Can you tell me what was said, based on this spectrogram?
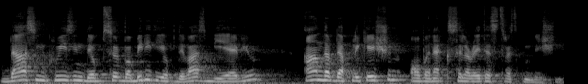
thus increasing the observability of device behavior under the application of an accelerated stress condition.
